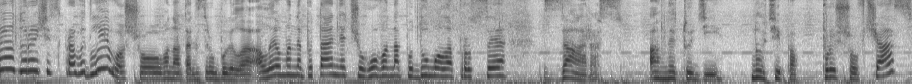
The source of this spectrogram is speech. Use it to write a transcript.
Це, до речі, справедливо, що вона так зробила. Але у мене питання, чого вона подумала про це зараз, а не тоді. Ну, типа, пройшов час,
